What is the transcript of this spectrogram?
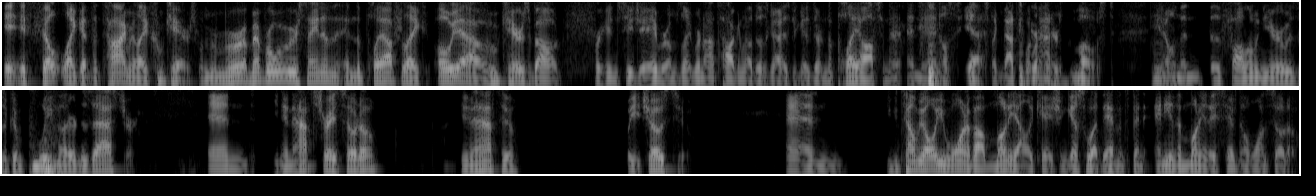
it, it, felt like at the time you're like, who cares? Remember, remember what we were saying in the, in the playoffs? We're like, oh yeah, who cares about freaking CJ Abrams? Like we're not talking about those guys because they're in the playoffs and, and the NLCS. Like that's what matters the most, you know. Mm-hmm. And then the following year was a complete and utter disaster, and you didn't have to trade Soto, you didn't have to, but you chose to. And you can tell me all you want about money allocation. Guess what? They haven't spent any of the money they saved on Juan Soto.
